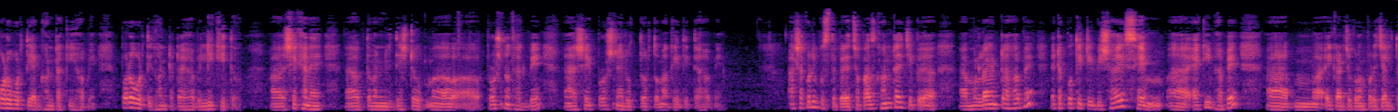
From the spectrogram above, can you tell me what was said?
পরবর্তী এক ঘণ্টা কি হবে? পরবর্তী ঘন্টাটাই হবে লিখিত। সেখানে তোমার নির্দিষ্ট প্রশ্ন থাকবে সেই প্রশ্নের উত্তর তোমাকে দিতে হবে। আশা করি বুঝতে পেরেছ। পাঁচ ঘন্টায় যে মূল্যায়নটা হবে, এটা প্রতিটি বিষয়ে সেম একইভাবে এই কার্যক্রম পরিচালিত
